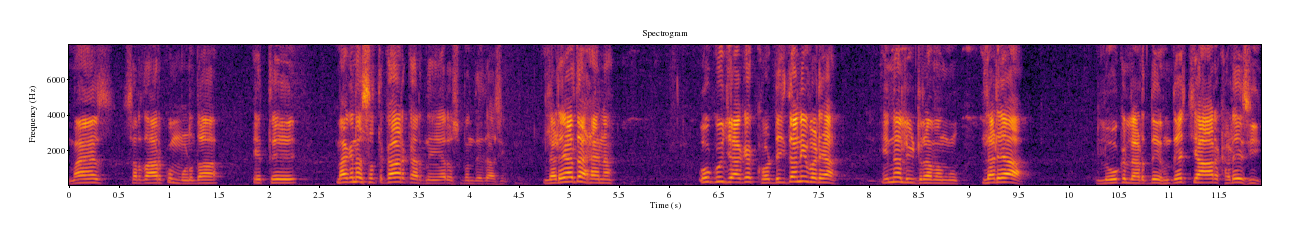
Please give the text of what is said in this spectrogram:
ਮੈਂ ਸਰਦਾਰ ਘੁੰਮਣ ਦਾ ਇੱਥੇ, ਮੈਂ ਕਹਿੰਦਾ ਸਤਿਕਾਰ ਕਰਦੇ ਯਾਰ ਉਸ ਬੰਦੇ ਦਾ ਅਸੀਂ। ਲੜਿਆ ਤਾਂ ਹੈ ਨਾ। ਉਹ ਕੋਈ ਜਾ ਕੇ ਖੁੱਡ 'ਚ ਤਾਂ ਨਹੀਂ ਵੜਿਆ, ਇਹਨਾਂ ਲੀਡਰਾਂ ਵਾਂਗੂ। ਲੜਿਆ। ਲੋਕ ਲੜਦੇ ਹੁੰਦੇ, ਚਾਰ ਖੜੇ ਸੀ,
